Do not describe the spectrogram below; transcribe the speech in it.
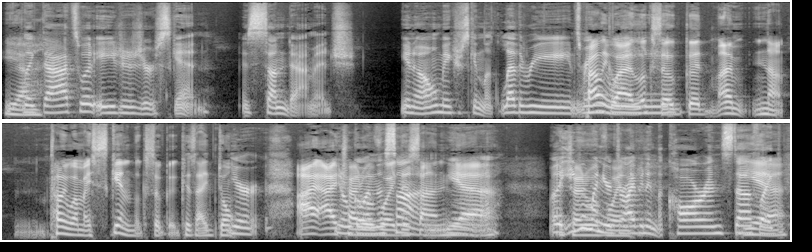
yeah Like that's what ages your skin is sun damage. You know, makes your skin look leathery and probably why i look so good i'm not probably why my skin looks so good because i don't You're i i you try to avoid the sun, yeah. Like even when you're avoid it. driving in the car and stuff, Yeah. like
